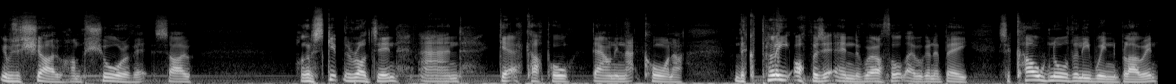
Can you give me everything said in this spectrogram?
it was a show, I'm sure of it. So I'm going to skip the rods in and get a couple down in that corner. The complete opposite end of where I thought they were going to be. It's a cold northerly wind blowing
